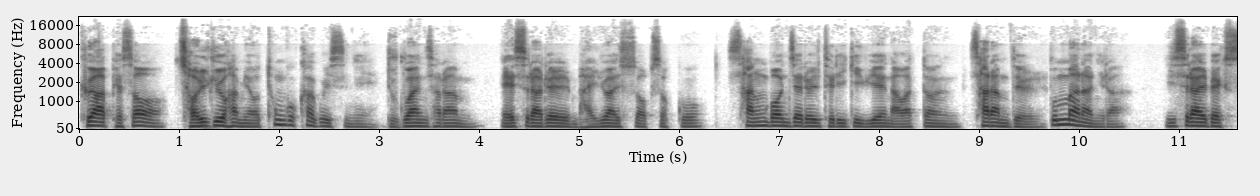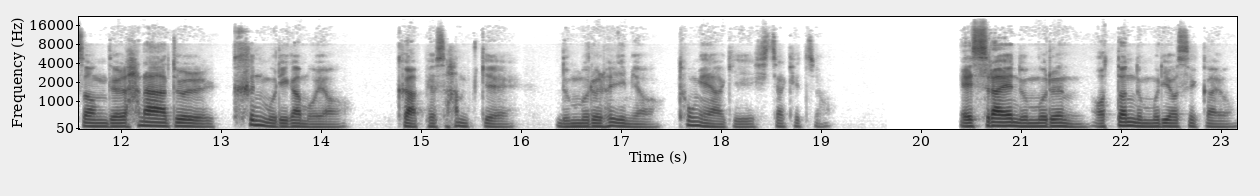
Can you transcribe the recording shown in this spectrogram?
그 앞에서 절규하며 통곡하고 있으니 누구 한 사람 에스라를 만류할 수 없었고 상번제를 드리기 위해 나왔던 사람들 뿐만 아니라 이스라엘 백성들 하나 둘 큰 무리가 모여 그 앞에서 함께 눈물을 흘리며 통회하기 시작했죠. 에스라의 눈물은 어떤 눈물이었을까요?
